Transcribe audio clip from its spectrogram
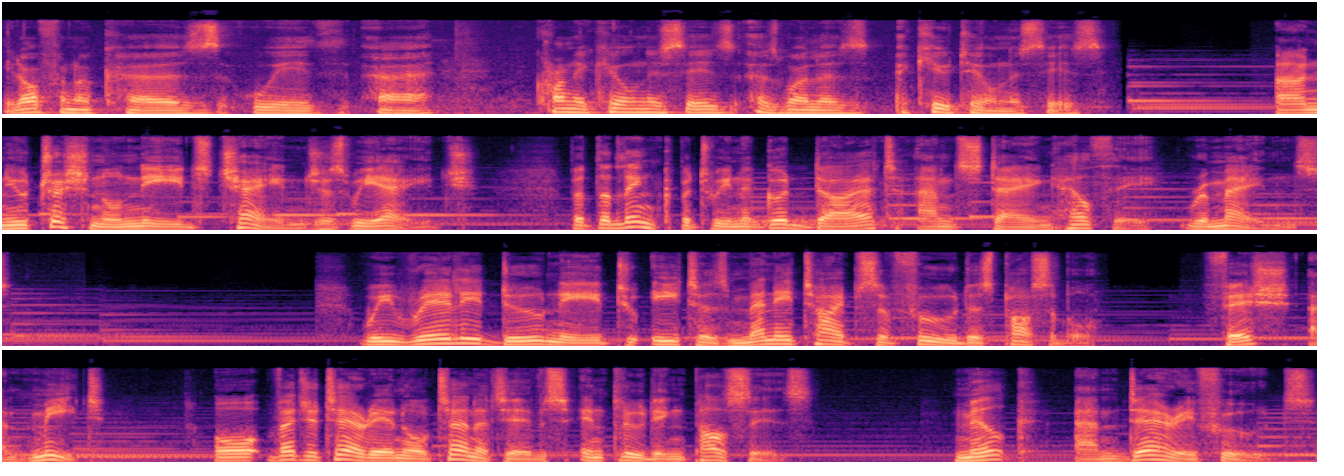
It often occurs with uh, chronic illnesses as well as acute illnesses. Our nutritional needs change as we age, but the link between a good diet and staying healthy remains. We really do need to eat as many types of food as possible, fish and meat, or vegetarian alternatives including pulses, milk and dairy foods.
